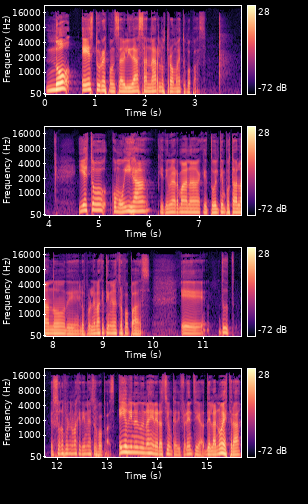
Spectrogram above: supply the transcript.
No es tu responsabilidad sanar los traumas de tus papás. Y esto como hija, que tiene una hermana que todo el tiempo está hablando de los problemas que tienen nuestros papás, eh, son los problemas que tienen nuestros papás. Ellos vienen de una generación que, a diferencia de la nuestra,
